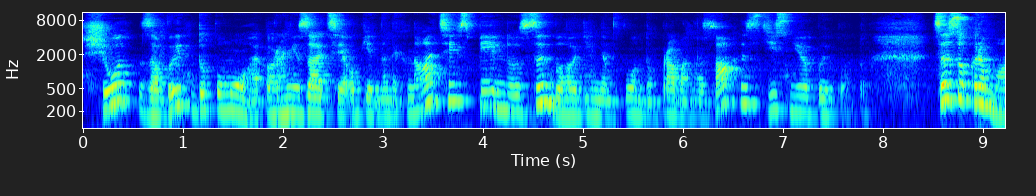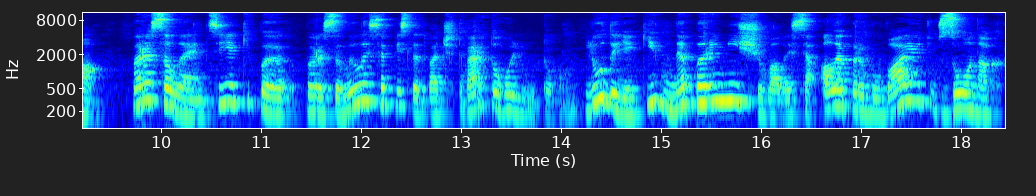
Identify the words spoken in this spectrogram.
що за вид допомоги Організація Об'єднаних Націй спільно з благодійним фондом права на захист здійснює виплату. Це, зокрема, переселенці, які пе- переселилися після 24 лютого. Люди, які не переміщувалися, але перебувають в зонах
